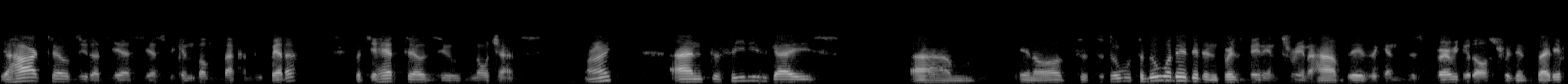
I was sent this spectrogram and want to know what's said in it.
your heart tells you that yes, yes, we can bounce back and do better but your head tells you no chance. Right? And to see these guys, um, you know, to, to do to do what they did in Brisbane in three and a half days against this very good Australian side, if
